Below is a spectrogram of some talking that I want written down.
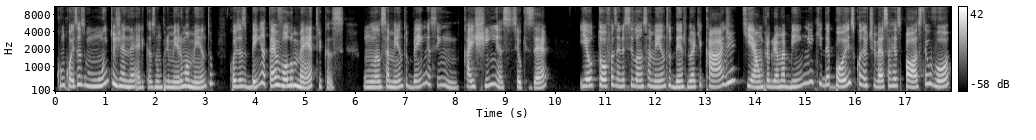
com coisas muito genéricas num primeiro momento, coisas bem até volumétricas, um lançamento bem assim, caixinhas, se eu quiser. E eu tô fazendo esse lançamento dentro do ArchiCAD, que é um programa BIM, e que depois, quando eu tiver essa resposta, eu vou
